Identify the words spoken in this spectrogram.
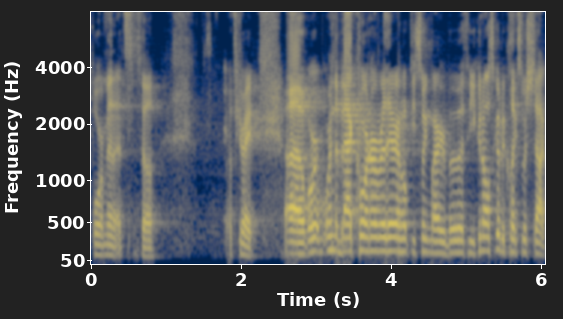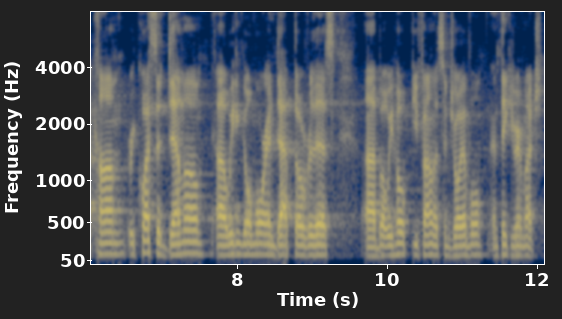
four minutes. So that's great. Uh, we're, we're, in the back corner over there. I hope you swing by your booth. You can also go to clickswitch.com, request a demo. Uh, we can go more in depth over this, uh, but we hope you found this enjoyable, and thank you very much.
